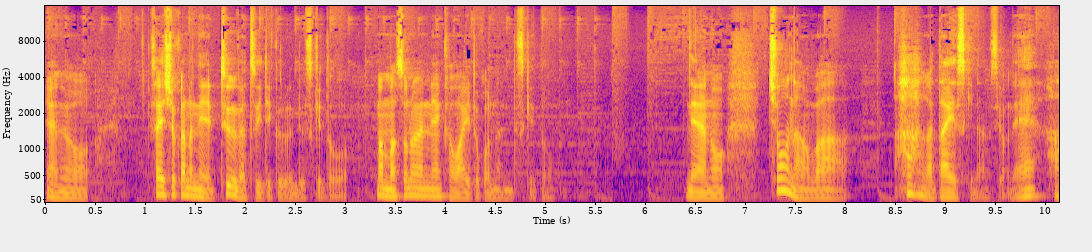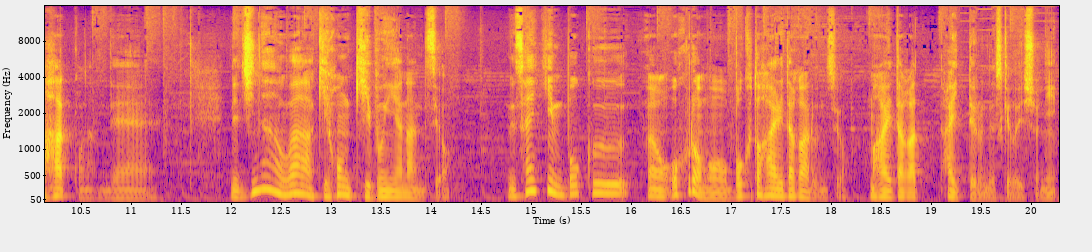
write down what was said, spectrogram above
あの最初からね「to」がついてくるんですけどまあまあその辺ね可愛いところなんですけどであの長男は母が大好きなんですよね。母っ子なんで。で次男は基本気分屋なんですよ。で最近僕お風呂も僕と入りたがるんですよ、まあ、入りたが入ってるんですけど一緒に。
